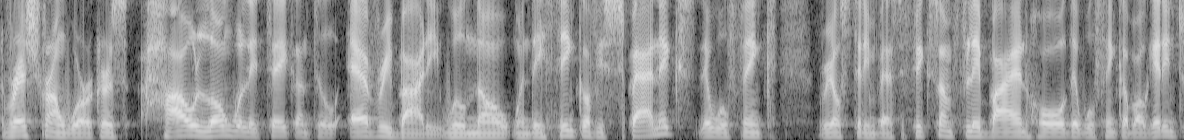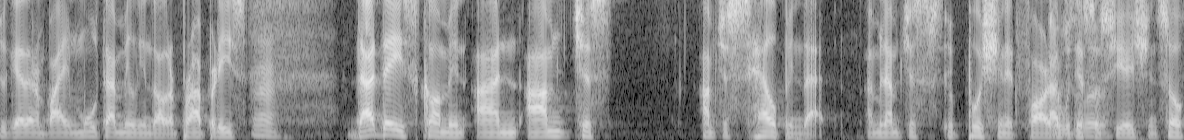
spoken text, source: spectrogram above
restaurant workers. How long will it take until everybody will know when they think of Hispanics, they will think real estate investing, fix and flip, buy and hold. They will think about getting together and buying multi-million dollar properties. Hmm. That day is coming, and I'm just, I'm just helping that. I mean, I'm just pushing it farther with the association. So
